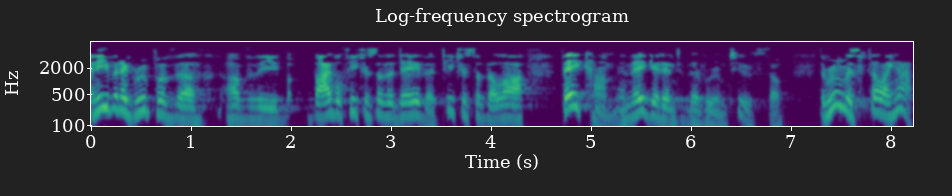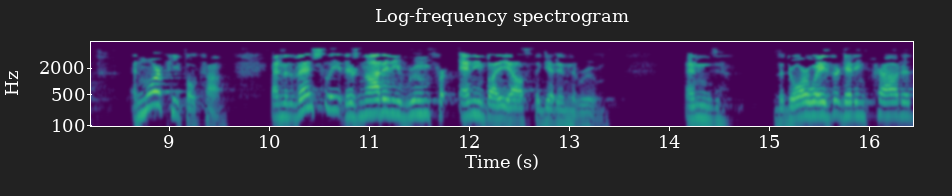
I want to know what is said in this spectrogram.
And even a group of the, of the Bible teachers of the day, the teachers of the law, they come and they get into the room too. So the room is filling up and more people come. And eventually there's not any room for anybody else to get in the room. And the doorways are getting crowded.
